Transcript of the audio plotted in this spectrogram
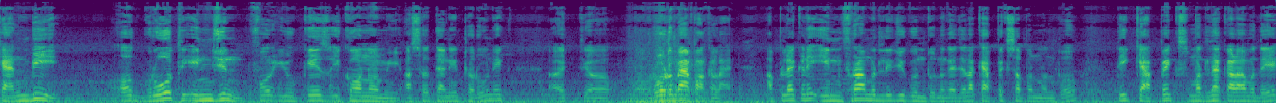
can be a growth engine for UK's economy असं त्यांनी ठरवून एक रोडमॅप आखला आहे. आपल्याकडे इन्फ्रामधली जी गुंतवणूक आहे ज्याला कॅपेक्स आपण म्हणतो ती कॅपेक्समधल्या काळामध्ये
